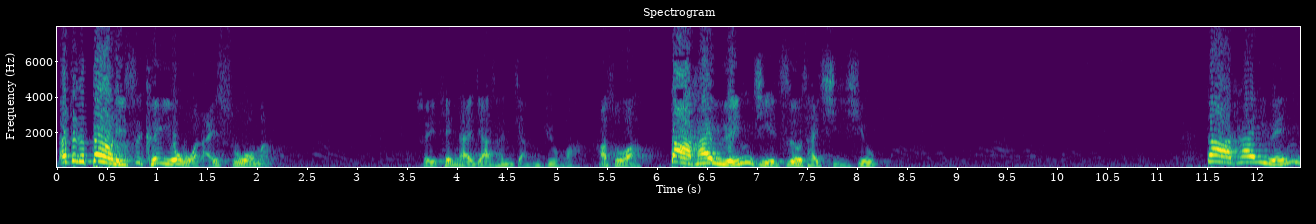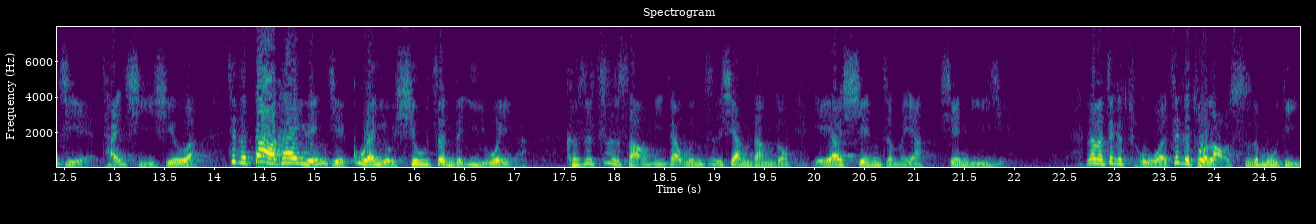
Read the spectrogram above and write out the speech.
而这个道理是可以由我来说嘛。所以天台家曾讲一句话，他说啊：“大开圆解之后才起修，大开圆解才起修啊。这个大开圆解固然有修正的意味啊，可是至少你在文字相当中也要先怎么样？先理解。”那么这个我这个做老师的目的，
